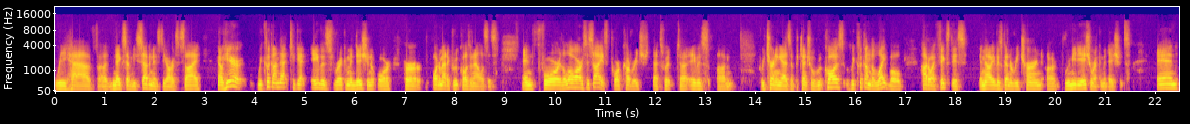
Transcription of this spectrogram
we have uh, neg 77 is the RSSI. Now here we click on that to get Ava's recommendation or her automatic root cause analysis. And for the low RSSI, it's poor coverage. That's what uh, Ava's um, returning as a potential root cause. If we click on the light bulb, how do I fix this? And now Ava's going to return uh, remediation recommendations. And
